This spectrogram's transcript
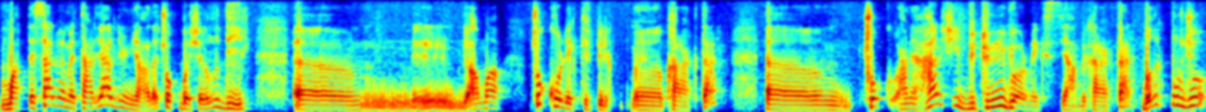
maddesel ve materyal dünyada çok başarılı değil. E, e, ama çok kolektif bir e, karakter. E, çok hani her şeyi bütününü görmek isteyen bir karakter. Balık burcu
